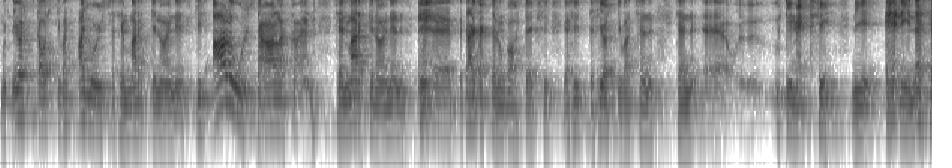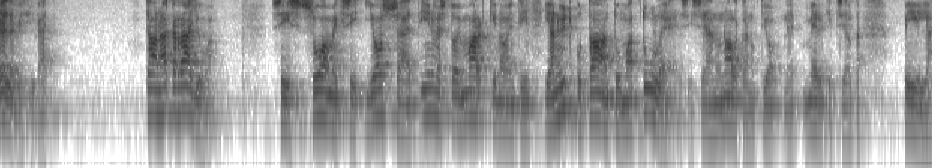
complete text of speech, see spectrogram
Mutta ne, jotka ottivat ajoissa sen markkinoinnin, siis alusta alkaen sen markkinoinnin äh, tarkastelun kohteeksi ja sitten sijoittivat sen, sen äh, ytimeksi, niin, niin ne selvisivät. Tämä on aika rajua siis suomeksi, jos sä et investoi markkinointiin, ja nyt kun taantuma tulee, siis sehän on alkanut jo ne merkit sieltä piillä,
